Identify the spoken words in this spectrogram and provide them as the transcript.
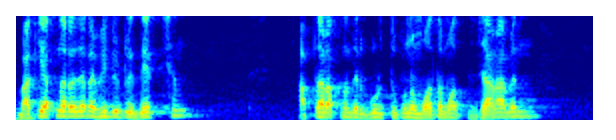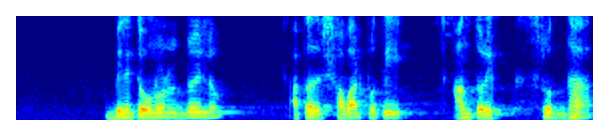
বাকি আপনারা যারা ভিডিওটি দেখছেন আপনারা আপনাদের গুরুত্বপূর্ণ মতামত জানাবেন। বিনীত অনুরোধ রইল আপনাদের সবার প্রতি আন্তরিক শ্রদ্ধা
